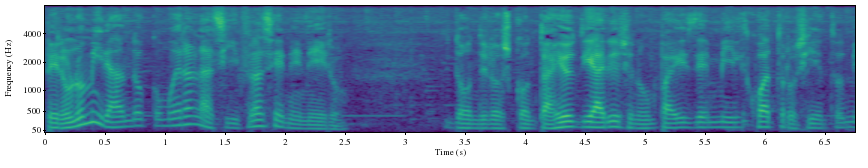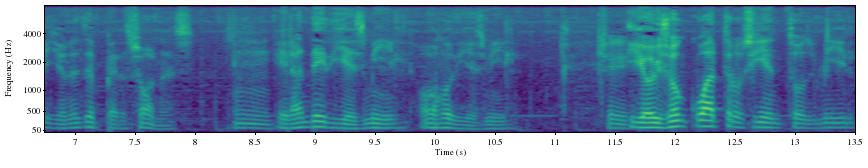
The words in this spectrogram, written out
pero uno mirando cómo eran las cifras en enero, donde los contagios diarios en un país de 1.400 millones de personas Mm, eran de 10.000, ojo 10.000, sí. y hoy son 400 mil,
